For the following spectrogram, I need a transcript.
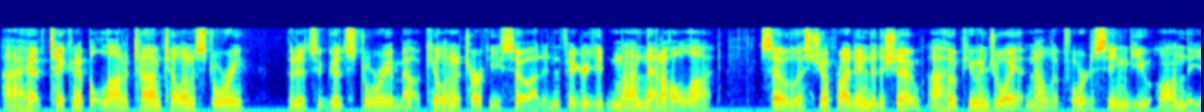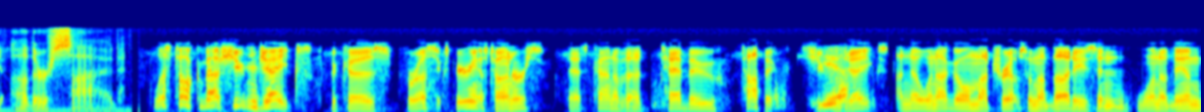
I have taken up a lot of time telling a story but it's a good story about killing a turkey, so I didn't figure you'd mind that a whole lot. So let's jump right into the show. I hope you enjoy it, and I look forward to seeing you on the other side. Let's talk about shooting jakes, because for us experienced hunters, that's kind of a taboo topic shooting Yeah. jakes. I know when I go on my trips with my buddies and one of them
